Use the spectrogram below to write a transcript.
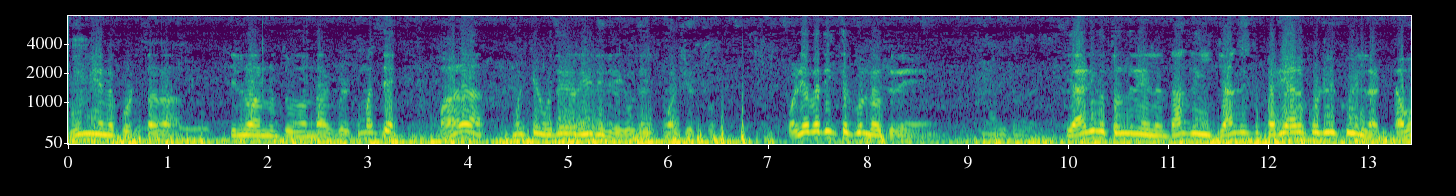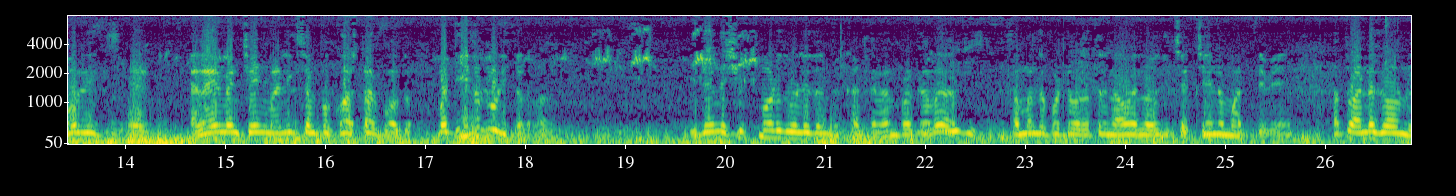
ಭೂಮಿಯನ್ನು ಕೊಡ್ತಾರ? ಇಲ್ವಾ ಅನ್ನೋದು ಒಂದಾಗಬೇಕು. ಮತ್ತೆ ಬಹಳ ಮುಖ್ಯ ಉದಯ ಹೇಳಿದ್ರೆ ಈಗ ಉದಯ ಕುಮಾರ್ ಶೆಟ್ಟು ಒಳ್ಳೆ ಬದಿಗೆ ತಗೊಂಡು ಹೋದ್ರೆ ಯಾರಿಗೂ ತೊಂದರೆ ಇಲ್ಲ. ಅಂತ ಆದ್ರೆ ಈ ಜಾಗಕ್ಕೆ ಪರಿಹಾರ ಕೊಡ್ಲಿಕ್ಕೂ ಇಲ್ಲ. ಟವರ್ ಅಲೈನ್ಮೆಂಟ್ ಚೇಂಜ್ ಮಾಡ್ಲಿಕ್ಕೆ ಸ್ವಲ್ಪ ಕಾಸ್ಟ್ ಆಗ್ಬಹುದು ಬಟ್ ಈ ದುಡ್ಡು ಉಳಿತಲ್ಲ. ಇದರಿಂದ ಶಿಫ್ಟ್ ಮಾಡೋದು ಒಳ್ಳೇದಂತ ಅಂತ ಕಾಣ್ತದೆ. ನನ್ನ ಪ್ರಕಾರ ಸಂಬಂಧಪಟ್ಟವರ ಹತ್ರ ನಾವೆಲ್ಲ ಹೋಗಿ ಚರ್ಚೆಯನ್ನು ಮಾಡ್ತೇವೆ. ಅಥವಾ ಅಂಡರ್ಗ್ರೌಂಡ್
